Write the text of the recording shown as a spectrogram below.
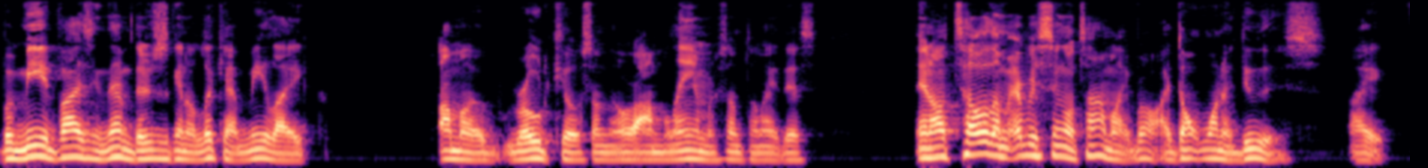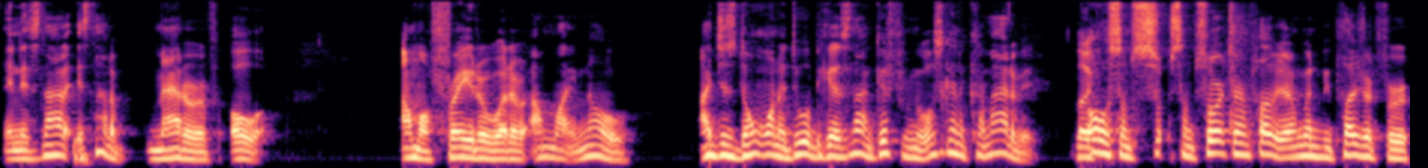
But me advising them, they're just gonna look at me like I'm a roadkill or something, or I'm lame or something like this. And I'll tell them every single time, like, bro, I don't want to do this. Like, and it's not it's not a matter of, oh, I'm afraid or whatever. I'm like, no, I just don't want to do it because it's not good for me. What's gonna come out of it? Look- oh, some some short term pleasure. I'm going to be pleasured for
